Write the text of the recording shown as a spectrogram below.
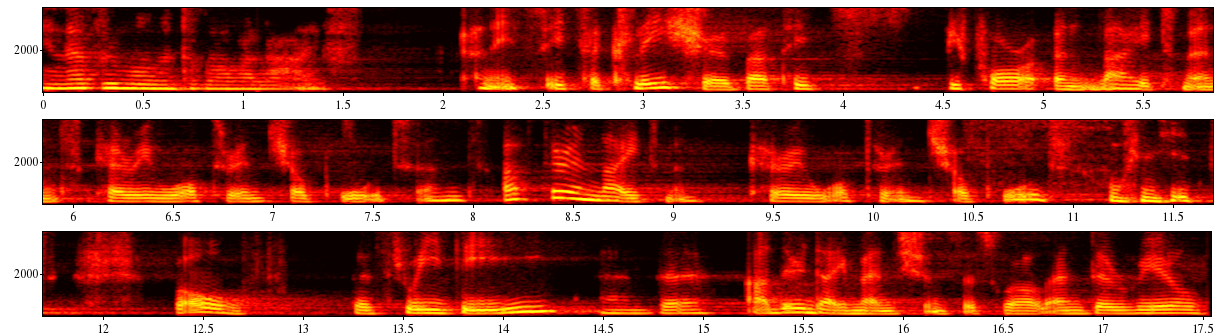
In every moment of our life and it's it's a cliche, but it's before enlightenment, carry water and chop wood, and after enlightenment, carry water and chop wood. We need both the 3D and the other dimensions as well. And the real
